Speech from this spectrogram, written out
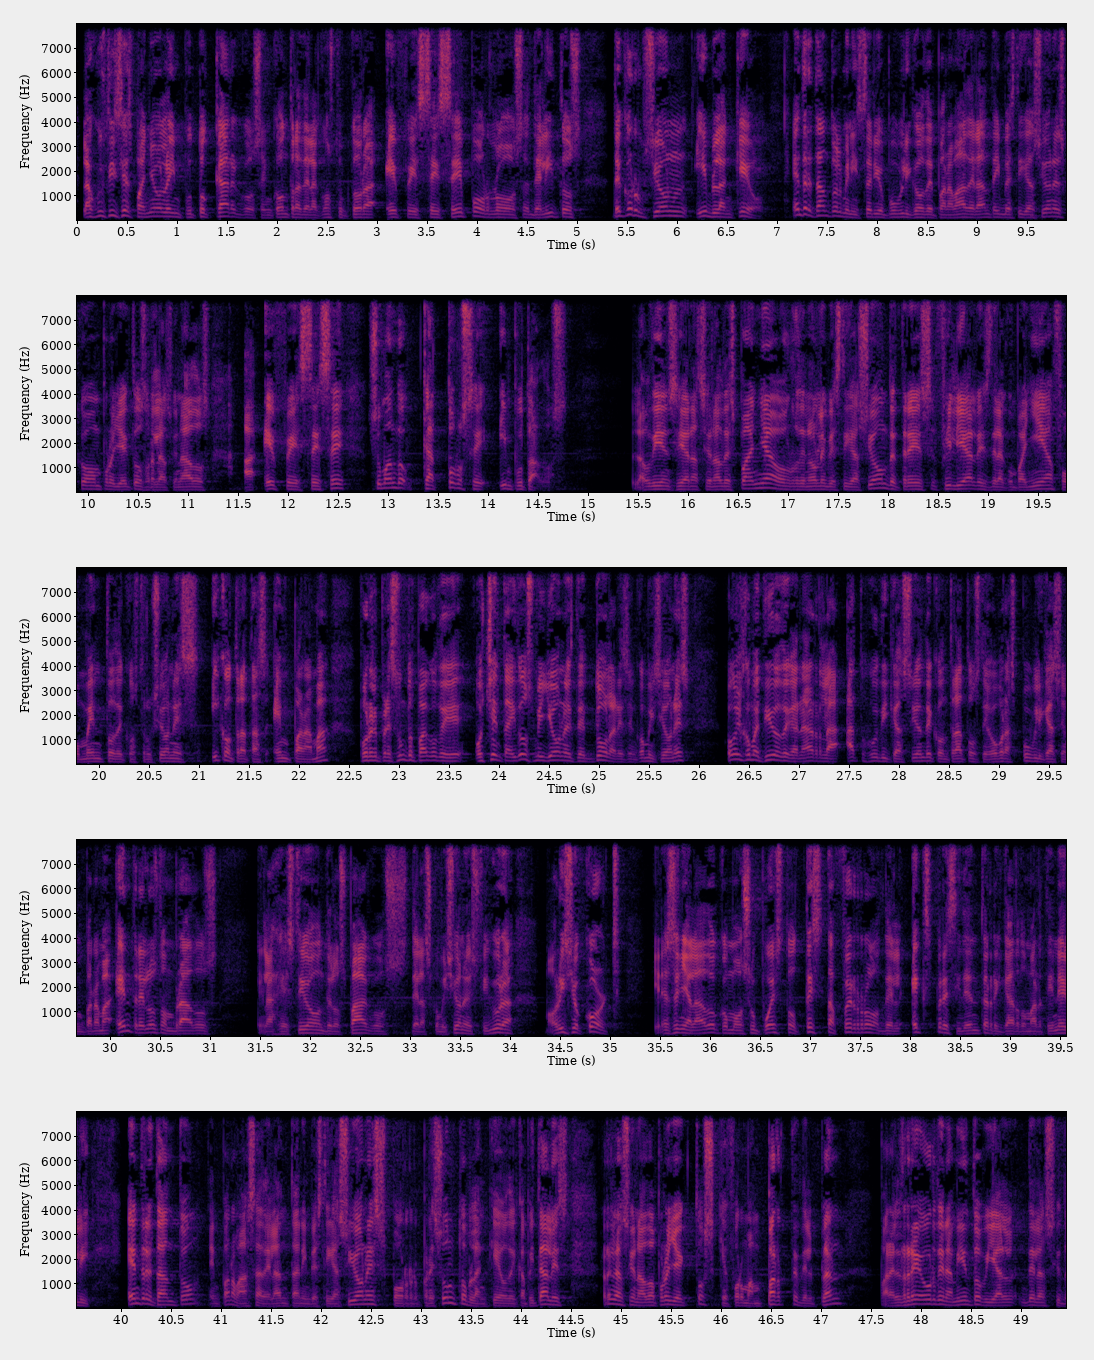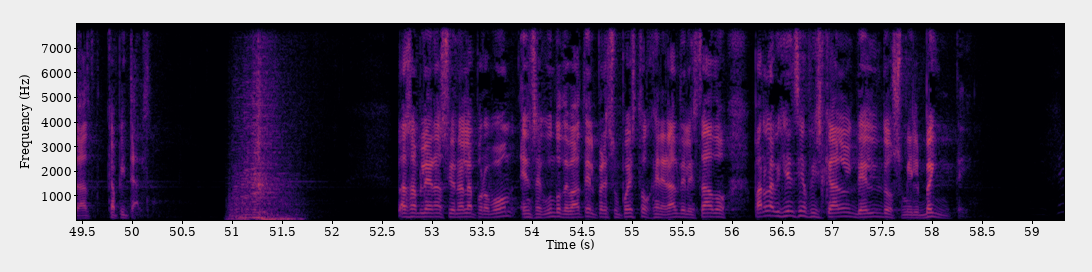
La justicia española imputó cargos en contra de la constructora FCC por los delitos de corrupción y blanqueo. Entre tanto, el Ministerio Público de Panamá adelanta investigaciones con proyectos relacionados a FCC, sumando 14 imputados. La Audiencia Nacional de España ordenó la investigación de tres filiales de la compañía Fomento de Construcciones y Contratas en Panamá por el presunto pago de 82 millones de dólares en comisiones con el cometido de ganar la adjudicación de contratos de obras públicas en Panamá. Entre los nombrados en la gestión de los pagos de las comisiones figura Mauricio Cort, quien es señalado como supuesto testaferro del expresidente Ricardo Martinelli. Entre tanto, en Panamá se adelantan investigaciones por presunto blanqueo de capitales relacionado a proyectos que forman parte del plan para el reordenamiento vial de la ciudad capital. La Asamblea Nacional aprobó en segundo debate el presupuesto general del Estado para la vigencia fiscal del 2020.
